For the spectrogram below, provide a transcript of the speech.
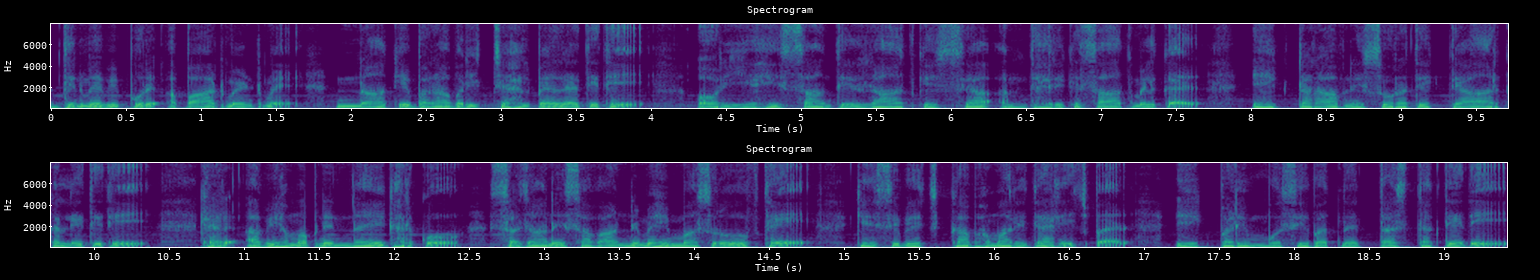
दिन में भी पूरे अपार्टमेंट में ना के बराबर ही चहल पहल रहती थी और यही शांति रात के स्या अंधेरे के साथ मिलकर एक डरावनी सूरत इख्तियार कर लेती थी। खैर, अभी हम अपने नए घर को सजाने संवारने में ही मसरूफ थे कि इसी बीच कब हमारी दहलीज पर एक बड़ी मुसीबत ने दस्तक दे दी।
